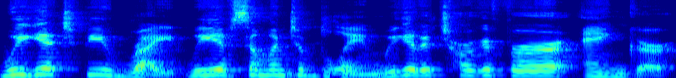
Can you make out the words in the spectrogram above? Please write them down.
we get to be right. We have someone to blame. We get a target for our anger.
